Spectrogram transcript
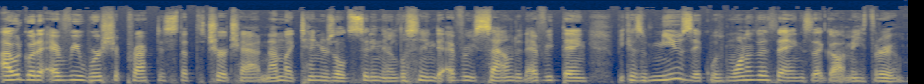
I would go to every worship practice that the church had, and I'm like 10 years old sitting there listening to every sound and everything because music was one of the things that got me through.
